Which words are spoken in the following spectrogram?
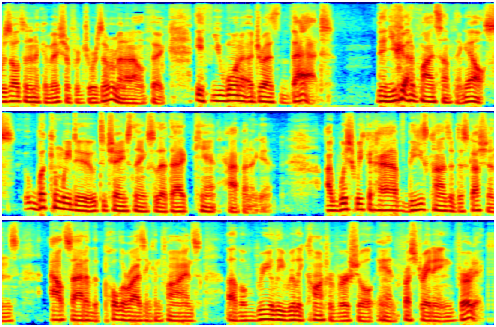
resulted in a conviction for George Zimmerman, I don't think. If you want to address that, then you got to find something else. What can we do to change things so that that can't happen again? I wish we could have these kinds of discussions outside of the polarizing confines of a really, really controversial and frustrating verdict.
